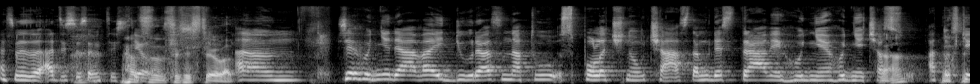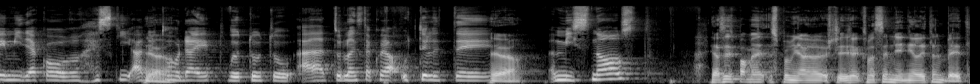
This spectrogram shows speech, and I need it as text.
a, jsme, a ty se sem chceš stěhovat. chci stěhovat. Um, že hodně dávají důraz na tu společnou část, tam, kde stráví hodně, hodně času. Aha, a to jasně. chtějí mít jako hezký a do jo. toho dají tu, tu, tu. A tohle je taková utility jo. místnost, já si vzpomínám, že jak jsme si měnili ten byt,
